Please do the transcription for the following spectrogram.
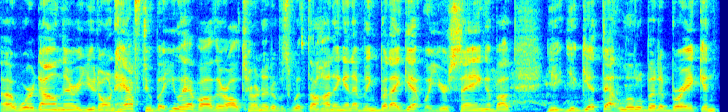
Uh, we're down there, you don't have to, but you have other alternatives with the hunting and everything. But I get what you're saying about you, you get that little bit of break. And,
